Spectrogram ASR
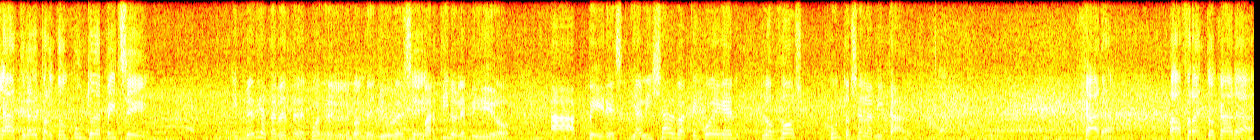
Lateral para el conjunto de Pizzi. Inmediatamente después del gol de Newell's, Martino le pidió a Pérez y a Villalba que jueguen los dos juntos en la mitad. Cara. Va Franco Cara.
